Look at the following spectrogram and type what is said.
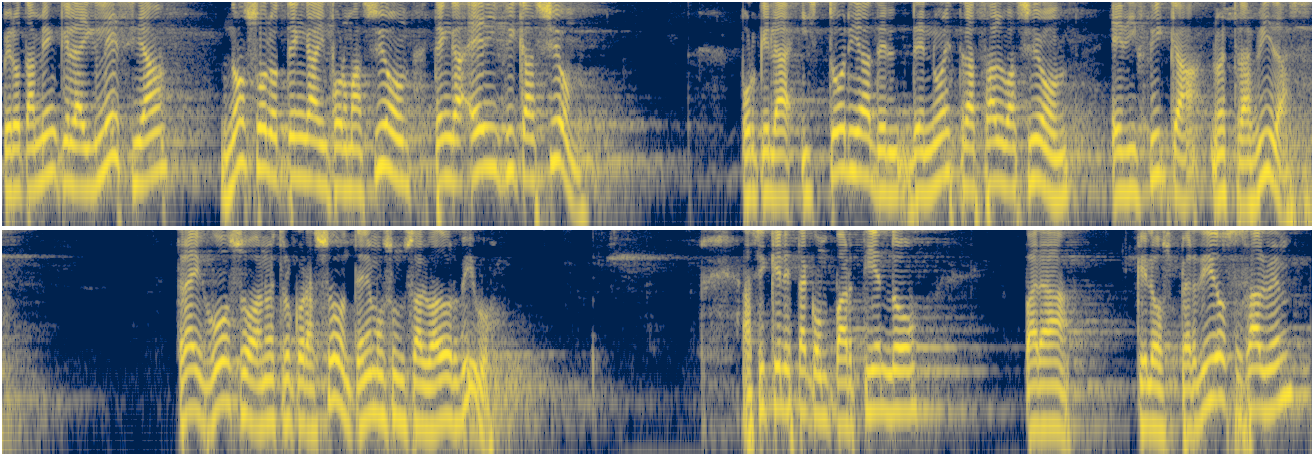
pero también que la iglesia no solo tenga información, tenga edificación. Porque la historia de, nuestra salvación edifica nuestras vidas, trae gozo a nuestro corazón, tenemos un Salvador vivo. Así que Él está compartiendo para que los perdidos se salven.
